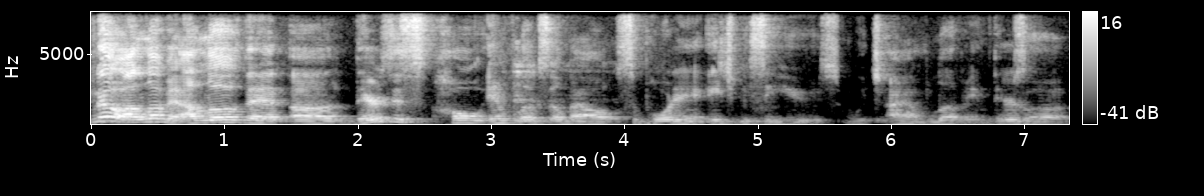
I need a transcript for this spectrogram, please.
no, I love it. I love that uh, there's this whole influx about supporting HBCUs, which I am loving. There's a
